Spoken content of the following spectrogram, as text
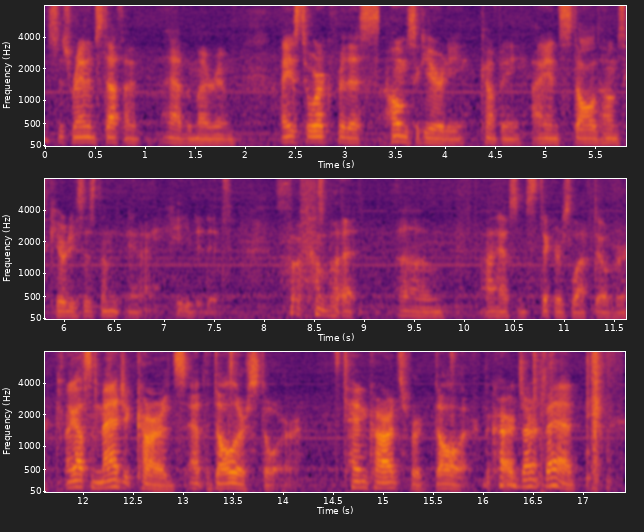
It's just random stuff I have in my room. I used to work for this home security company. I installed home security systems and I hated it. but um, I have some stickers left over. I got some magic cards at the dollar store. It's 10 cards for a dollar. The cards aren't bad.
